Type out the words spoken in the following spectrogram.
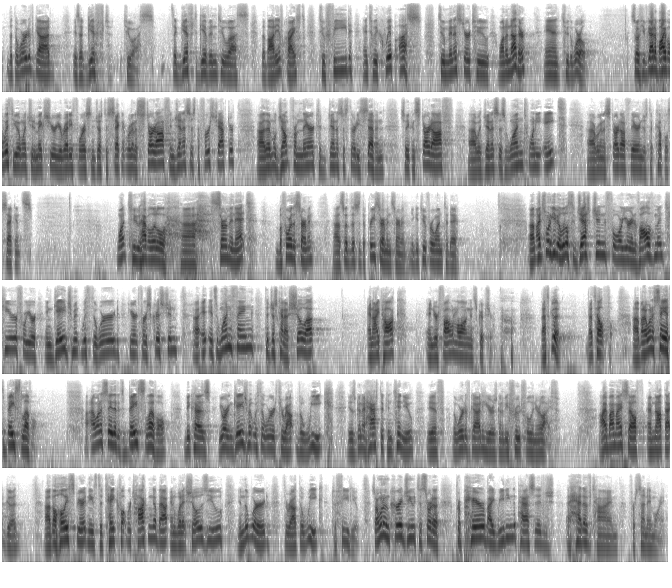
that the Word of God is a gift to us. It's a gift given to us, the body of Christ, to feed and to equip us to minister to one another and to the world. So if you've got a Bible with you, I want you to make sure you're ready for us in just a second. We're going to start off in Genesis, the first chapter. Uh, then we'll jump from there to Genesis 37. So you can start off uh, with Genesis 1:28. Uh, we're going to start off there in just a couple seconds. Want to have a little uh, sermonette before the sermon. Uh, so this is the pre-sermon sermon. You get two for one today. Um, I just want to give you a little suggestion for your involvement here, for your engagement with the Word here at First Christian. Uh, it, it's one thing to just kind of show up and I talk and you're following along in Scripture. That's good. That's helpful. Uh, but I want to say it's base level. I want to say that it's base level because your engagement with the Word throughout the week is going to have to continue if the Word of God here is going to be fruitful in your life. I, by myself, am not that good. Uh, the Holy Spirit needs to take what we're talking about and what it shows you in the Word throughout the week to feed you. So I want to encourage you to sort of prepare by reading the passage ahead of time for Sunday morning.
